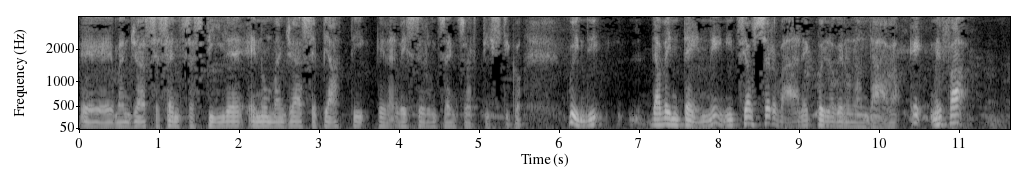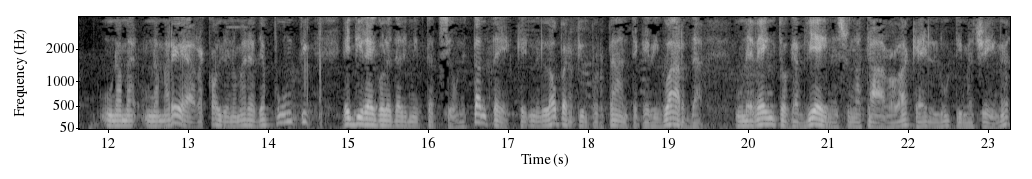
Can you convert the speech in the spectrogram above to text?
eh, mangiasse senza stile e non mangiasse piatti che avessero un senso artistico. Quindi da ventenne inizia a osservare quello che non andava e ne fa una, una, marea, raccoglie una marea di appunti e di regole d'alimentazione, tant'è che nell'opera più importante che riguarda un evento che avviene su una tavola, che è l'ultima cena,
